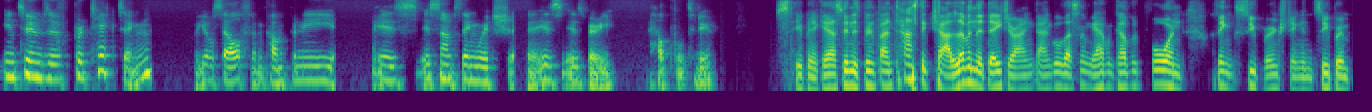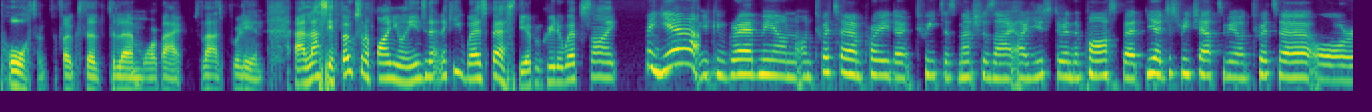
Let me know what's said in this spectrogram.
in terms of protecting yourself and company is is something which is is very helpful to do. Super, Nick. it's been a fantastic chat. Loving the data angle. That's something we haven't covered before, and I think super interesting and super important for folks to, to learn more about. So that's brilliant. Uh, lastly, if folks want to find you on the internet, Nikki, where's best? The Open Credo website, yeah, you can grab me on, on Twitter. I probably don't tweet as much as I, I used to in the past, but yeah, just reach out to me on Twitter or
